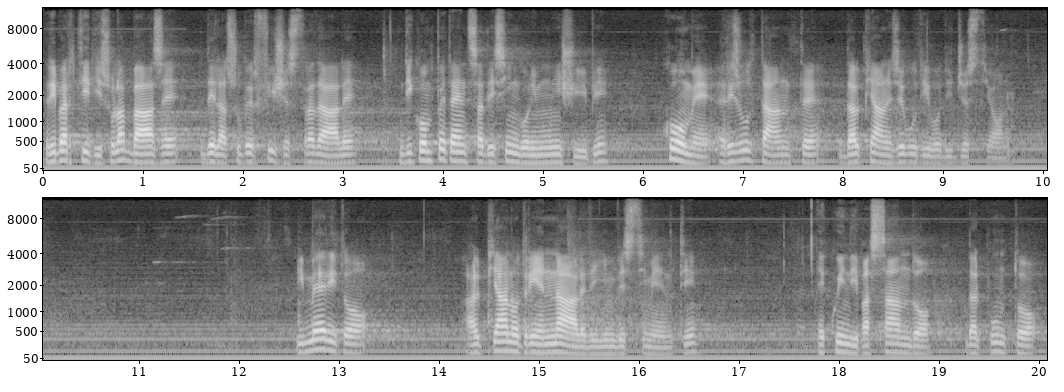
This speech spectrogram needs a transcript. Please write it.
ripartiti sulla base della superficie stradale di competenza dei singoli municipi, come risultante dal piano esecutivo di gestione. In merito al piano triennale degli investimenti, e quindi passando dal punto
